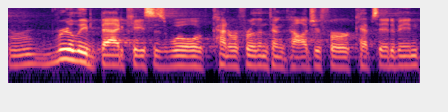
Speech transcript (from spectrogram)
really bad cases, we'll kind of refer them to oncology for capecitabine.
